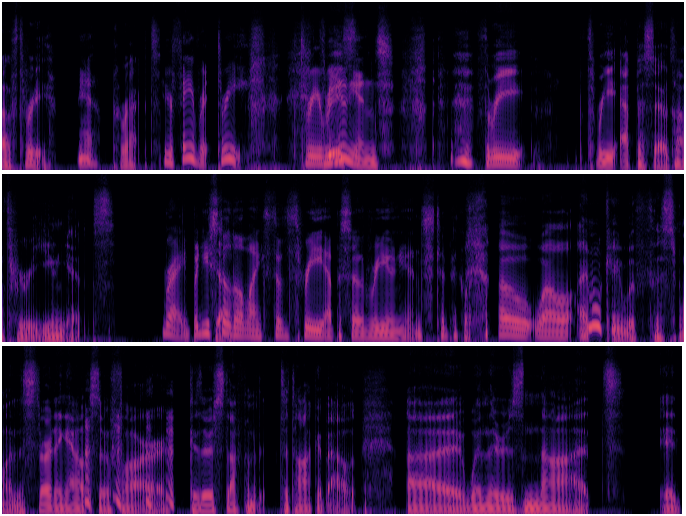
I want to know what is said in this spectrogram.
of three. Yeah. Correct. Your favorite three. Three reunions. Three three episodes, not three reunions. Right, but you still Yeah. don't like the three episode reunions typically. Oh, well, I'm okay with this one starting out so far because there's stuff to talk about. Uh when there's not it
